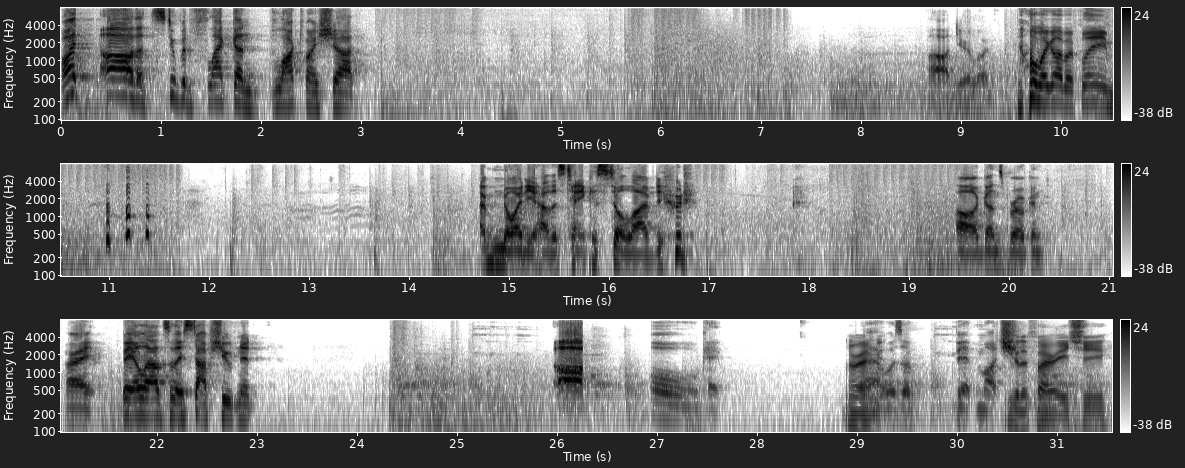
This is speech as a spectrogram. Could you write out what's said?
What? Oh, that stupid flat gun blocked my shot. Oh dear lord. Oh my god, my flame! I have no idea how this tank is still alive, dude. Oh, gun's broken. Alright, bail out so they stop shooting it. Oh! oh okay. Alright, That was a bit much. I'm gonna fire HE.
